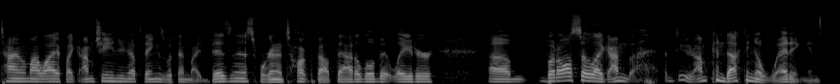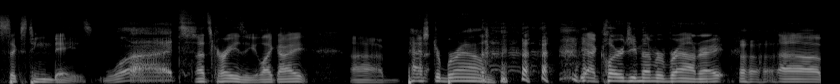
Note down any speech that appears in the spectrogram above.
time of my life. Like I'm changing up things within my business. We're gonna talk about that a little bit later. Um, but also like I'm, dude, I'm conducting a wedding in 16 days. what? That's crazy. Like I, uh, Pastor Brown. yeah, clergy member Brown, right? uh,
